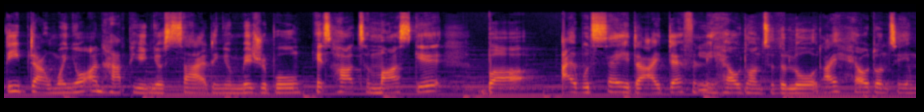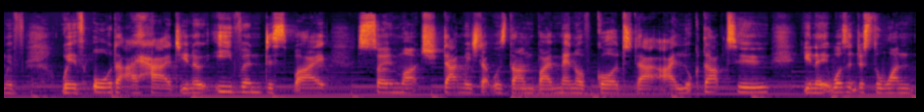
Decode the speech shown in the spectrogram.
deep down when you're unhappy and you're sad and you're miserable, it's hard to mask it, but I would say that I definitely held on to the Lord. I held on to Him with, with all that I had, you know, even despite so much damage that was done by men of God that I looked up to. You know, it wasn't just the one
